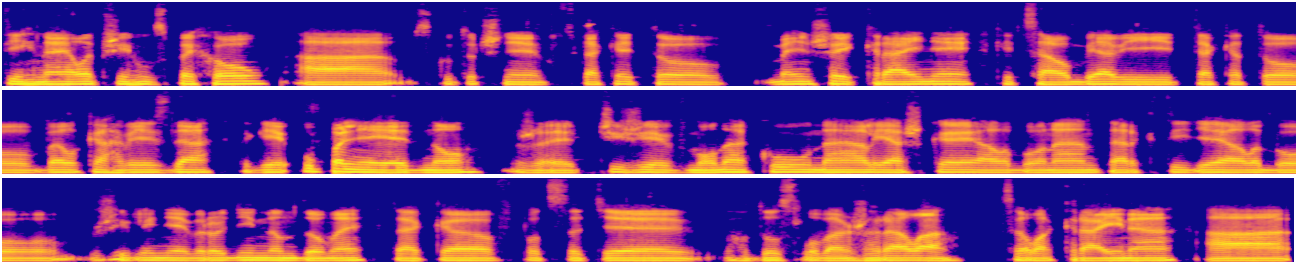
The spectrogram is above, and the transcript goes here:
tých najlepších úspechov a skutočne v takejto menšej krajine, keď sa objaví takáto veľká hviezda, tak je úplne jedno, že či žije v Monaku, na Aliaške, alebo na Antarktide, alebo v Žiline v rodinnom dome, tak eh, v podstate ho doslova žrala celá krajina a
